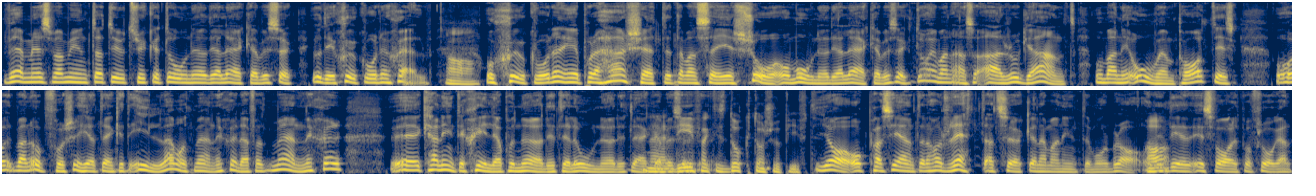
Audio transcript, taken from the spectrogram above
vem är det som har myntat uttrycket onödiga läkarbesök? Jo, det är sjukvården själv. Ja. Och sjukvården är på det här sättet, när man säger så om onödiga läkarbesök, då är man alltså arrogant och man är oempatisk och man uppför sig helt enkelt illa mot människor därför att människor eh, kan inte skilja på nödigt eller onödigt läkarbesök. Nej, det är faktiskt doktorns uppgift. Ja, och patienten har rätt att söka när man inte mår bra. Och Ja. det, det är svaret på frågan.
